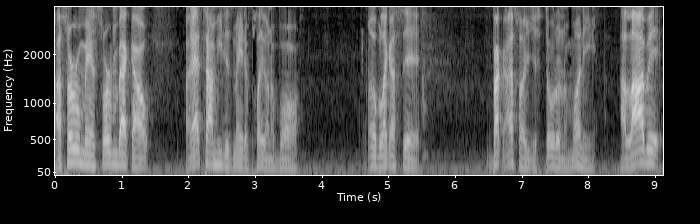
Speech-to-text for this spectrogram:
I serve him man, serve him back out. By that time, he just made a play on the ball. Uh, but like I said, back I saw you just throw it on the money. I lob it,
